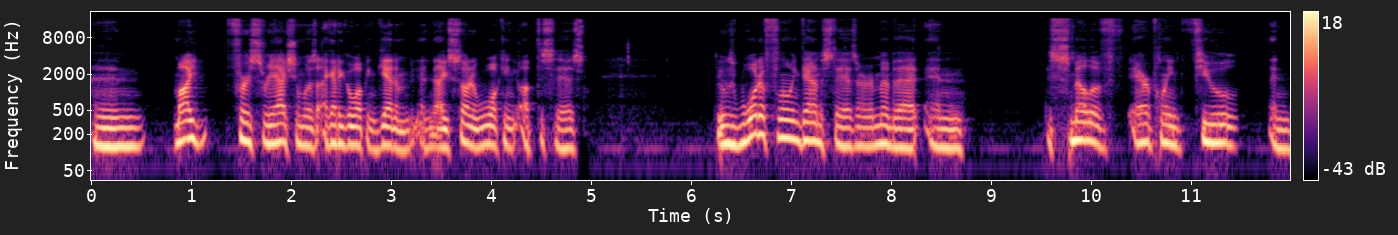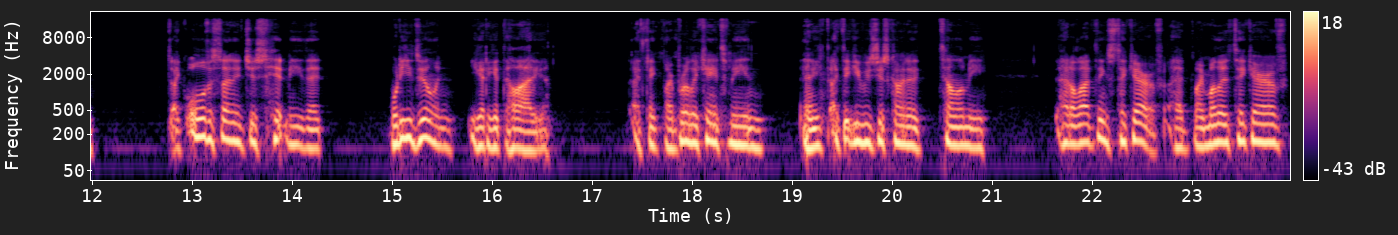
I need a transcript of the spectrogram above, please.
And my first reaction was, I got to go up and get him. And I started walking up the stairs. There was water flowing down the stairs. I remember that. And the smell of airplane fuel. And like all of a sudden, it just hit me that, what are you doing? You got to get the hell out of here. I think my brother came to me and, and he, I think he was just kind of telling me, I had a lot of things to take care of. I had my mother to take care of,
